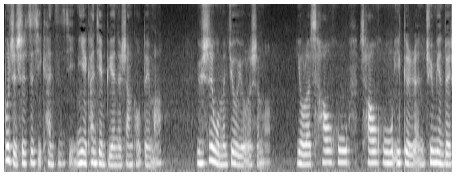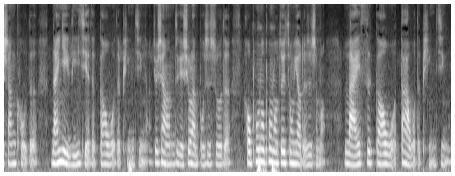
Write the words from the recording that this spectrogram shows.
不只是自己看自己，你也看见别人的伤口，对吗？于是我们就有了什么？有了超乎超乎一个人去面对伤口的难以理解的高我的平静啊！就像这个修兰博士说的，Ho'oponopono 最重要的是什么？来自高我大我的平静。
